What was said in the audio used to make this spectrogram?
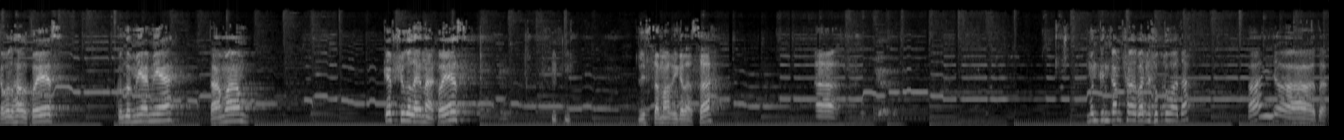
قبل هذا كويس كله مية مية تمام كيف شغل هنا كويس لسه ما في قلق صح آه. ممكن كم شهر بعد نفكوا هذا ايوه هذا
